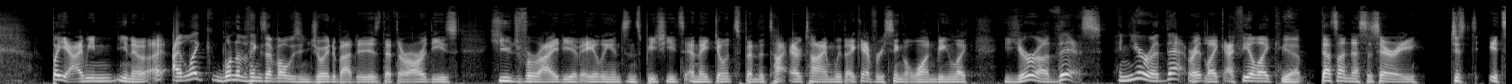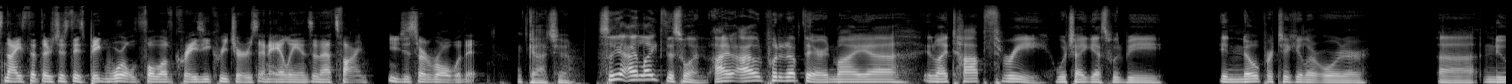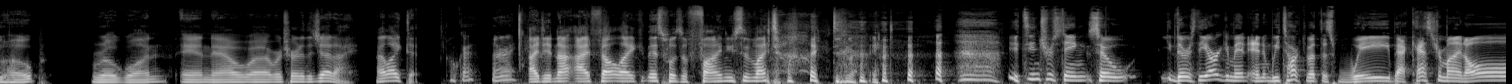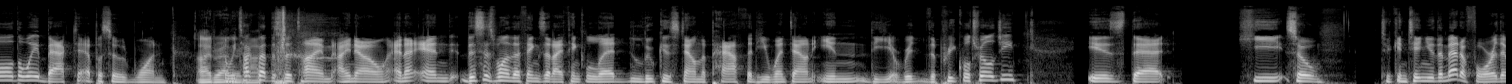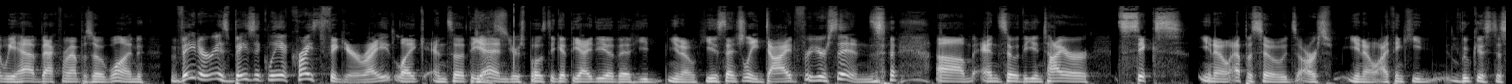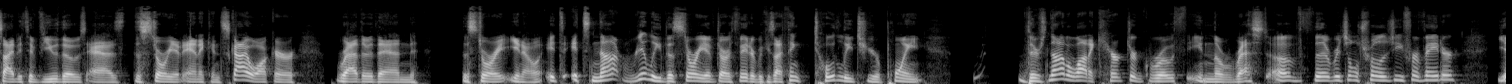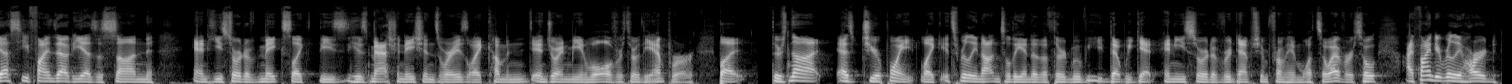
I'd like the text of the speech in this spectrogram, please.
but yeah, I mean, you know, I, I like one of the things I've always enjoyed about it is that there are these huge variety of aliens and species, and they don't spend the ti- time with like every single one being like, "You're a this and you're a that," right? Like, I feel like Yep. that's unnecessary. Just it's nice that there's just this big world full of crazy creatures and aliens, and that's fine. You just sort of roll with it. Gotcha. So yeah, I liked this one. I, I would put it up there in my uh in my top three, which I guess would be in no particular order. Uh New Hope, Rogue One, and now uh, Return of the Jedi. I liked it. Okay, all right. I did not I felt like this was a fine use of my time tonight. it's interesting. So there's the argument, and we talked about this way back. Cast your mind all the way back to episode one. I'd rather And we talked not. about this at the time. I know, and I, and this is one of the things that I think led Lucas down the path that he went down in the the prequel trilogy. Is that he so to continue the metaphor that we have back from episode one, Vader is basically a Christ figure, right? Like, and so at the Yes. end, you're supposed to get the idea that he, you know, he essentially died for your sins. um, and so the entire six, you know, episodes are, you know, I think he, Lucas decided to view those as the story of Anakin Skywalker rather than the story, you know, it's, it's not really the story of Darth Vader because I think totally to your point, there's not a lot of character growth in the rest of the original trilogy for Vader. Yes, he finds out he has a son and he sort of makes like these his machinations where he's like come and, and join me and we'll overthrow the emperor. But there's not as to your point like it's really not until the end of the third movie that we get any sort of redemption from him whatsoever so i find it really hard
